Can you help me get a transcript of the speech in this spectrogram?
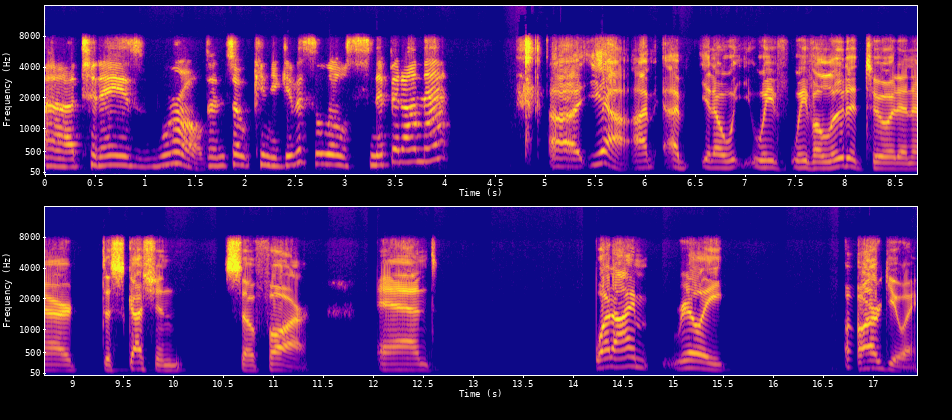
uh, today's world? And so, can you give us a little snippet on that? Uh, yeah, I'm, I'm. You know, we've we've alluded to it in our discussion so far, and what I'm really arguing,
